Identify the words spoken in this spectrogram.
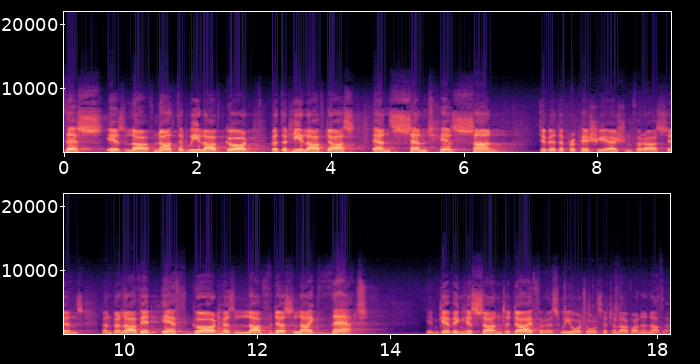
this is love. Not that we loved God, but that he loved us and sent his Son to be the propitiation for our sins. And beloved, if God has loved us like that, in giving his Son to die for us, we ought also to love one another.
